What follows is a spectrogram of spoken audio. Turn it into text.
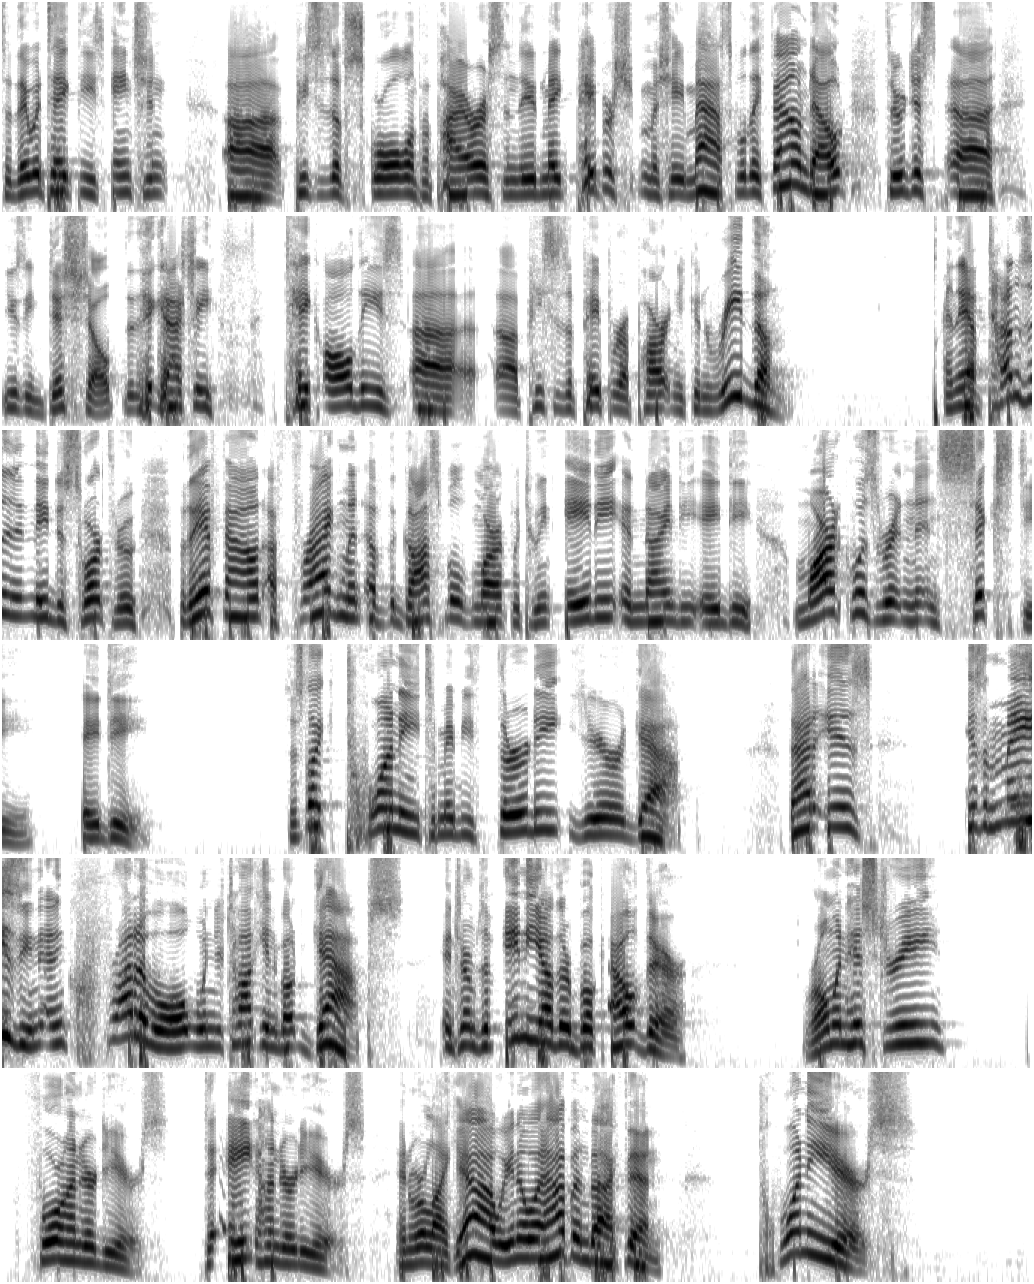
So they would take these ancient uh, pieces of scroll and papyrus and they'd make paper mache masks. Well, they found out through just uh, using dish soap that they can actually take all these uh, pieces of paper apart and you can read them. And they have tons that they need to sort through, but they have found a fragment of the Gospel of Mark between 80 and 90 AD. Mark was written in 60 AD. So it's like 20 to maybe 30 year gap. That is, is amazing and incredible when you're talking about gaps in terms of any other book out there. Roman history, 400 years to 800 years. And we're like, yeah, we know what happened back then. 20 years.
